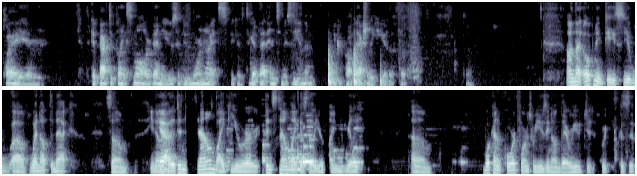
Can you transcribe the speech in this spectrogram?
play and to get back to playing smaller venues and do more nights because to get that intimacy and then you could probably actually hear the foot. On that opening piece, you uh, went up the neck some, you know, Yeah. but it didn't sound like you were. It didn't sound like as though you were playing really. Um, what kind of chord forms were you using on there? Were you just because it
